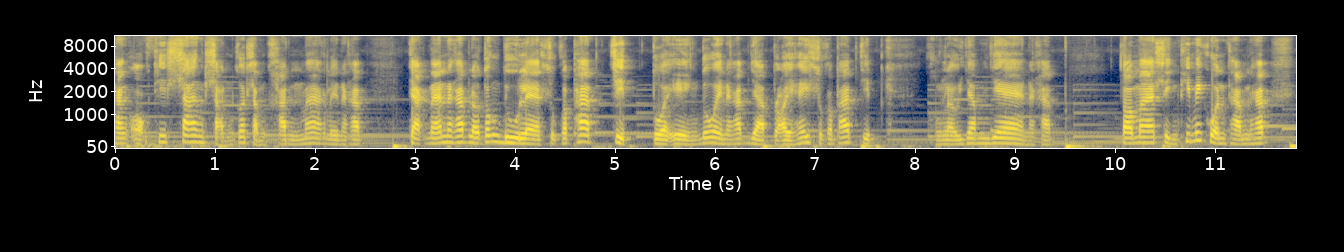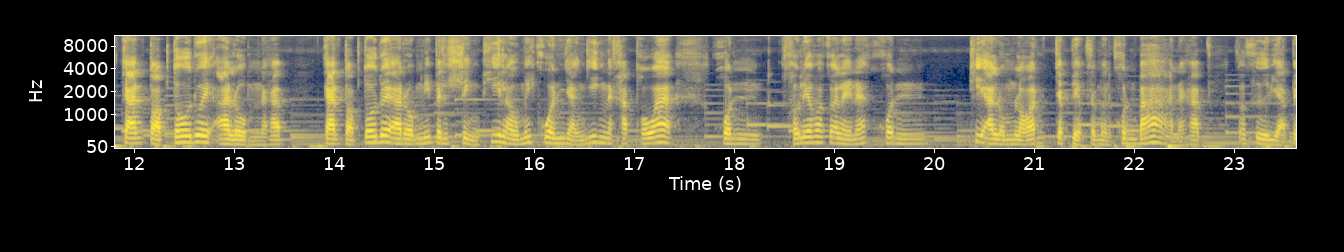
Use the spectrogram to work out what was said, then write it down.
ทางออกที่สร้างสรรค์ก็สำคัญมากเลยนะครับ จากนั้นนะครับเราต้องดูแลสุขภาพจิตตัวเองด้วยนะครับ อย่าปล่อยให้สุขภาพจิตของเราย่ำแย่นะครับ ต่อมาสิ่งที่ไม่ควรทำนะครับ การตอบโต้ด้วยอารมณ์นะครับ การตอบโต้ด้วยอารมณ์นี่เป็นสิ่งที่เราไม่ควรอย่างยิ่งนะครับ เพราะว่าคนเขาเรียกว่าอะไรนะ คนที่อารมณ์ร้อนจะเปรียบเสมือนคนบ้านะครับ ก็คืออย่าไป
